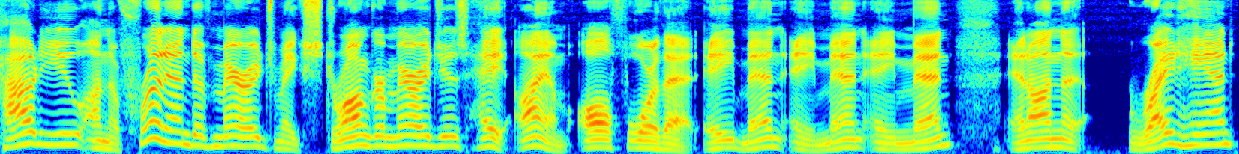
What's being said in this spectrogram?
how do you, on the front end of marriage, make stronger marriages? Hey, I am all for that. Amen, amen, amen. And on the right hand,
